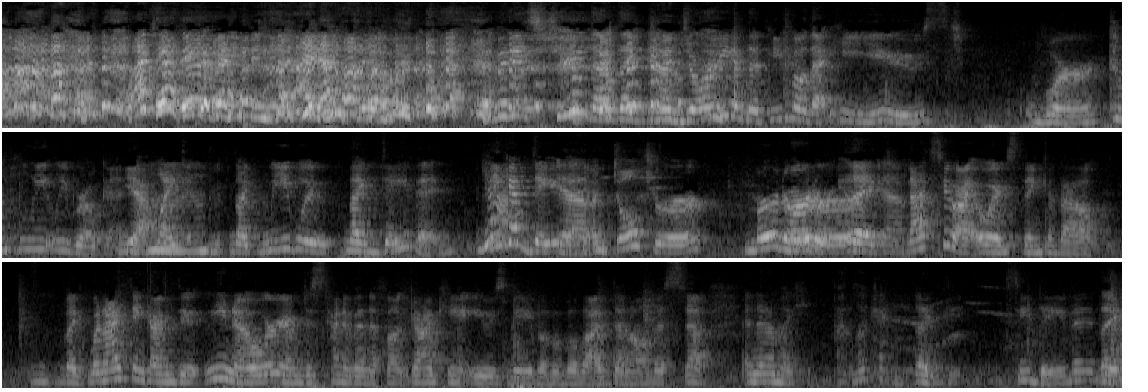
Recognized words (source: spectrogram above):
I can't think of anything that Daniel did. but it's true though. Like the majority of the people that he used were Completely broken. Yeah. Like, Mhm. like we would like David. Yeah. Think of David. Yeah. adulterer, murderer. Murder. Like Yeah. that's who I always think about. Like when I think I'm do, you know, where I'm just kind of in a funk. God can't use me. Blah blah blah. blah. I've done all this stuff, and then I'm like, but look at like, see David. Like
